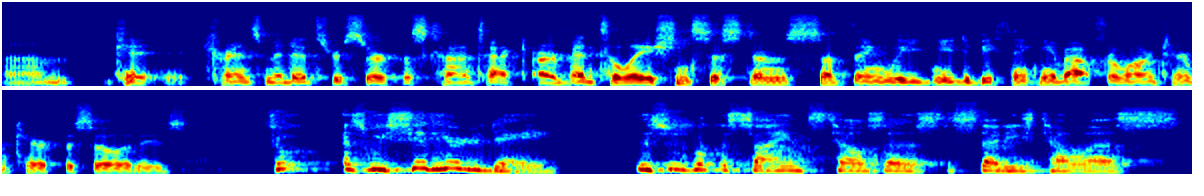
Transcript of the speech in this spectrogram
um, transmitted through surface contact? Are ventilation systems something we need to be thinking about for long-term care facilities? So, as we sit here today, this is what the science tells us, the studies tell us.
